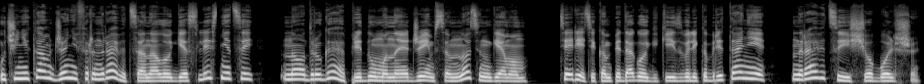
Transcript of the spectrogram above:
Ученикам Дженнифер нравится аналогия с лестницей, но другая, придуманная Джеймсом Ноттингемом, теоретикам педагогики из Великобритании, нравится еще больше.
